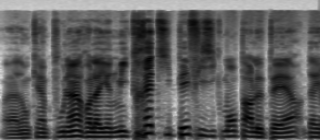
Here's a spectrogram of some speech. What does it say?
Voilà donc un poulain Rely on Me très typé physiquement par le père Diamond.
